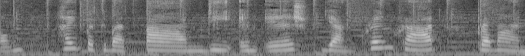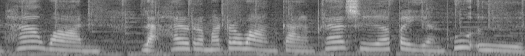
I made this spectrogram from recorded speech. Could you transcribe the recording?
2. ให้ปฏิบัติตาม DMH อย่างเคร่งครัด ประมาณ 5 วัน และให้ระมัดระวังการแพร่เชื้อไปยังผู้อื่น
